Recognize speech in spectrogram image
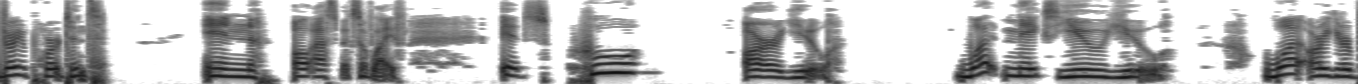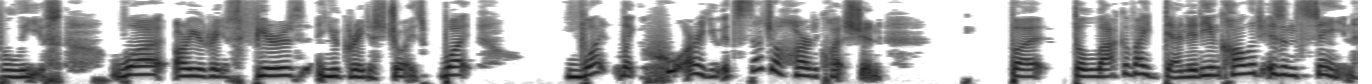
very important in all aspects of life. It's who are you? What makes you you? What are your beliefs? What are your greatest fears and your greatest joys? What, what, like, who are you? It's such a hard question. But the lack of identity in college is insane.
